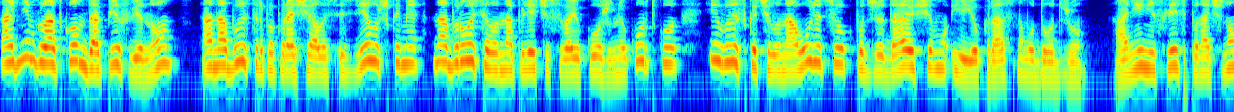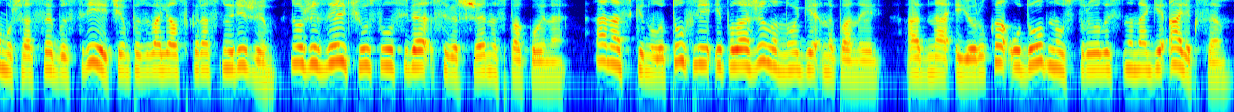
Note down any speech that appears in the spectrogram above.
Одним глотком допив вино, она быстро попрощалась с девушками, набросила на плечи свою кожаную куртку и выскочила на улицу к поджидающему ее красному доджу. Они неслись по ночному шоссе быстрее, чем позволял скоростной режим, но Жизель чувствовал себя совершенно спокойно. Она скинула туфли и положила ноги на панель. Одна ее рука удобно устроилась на ноге Алекса.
